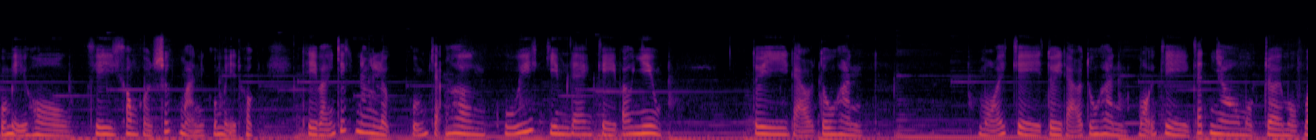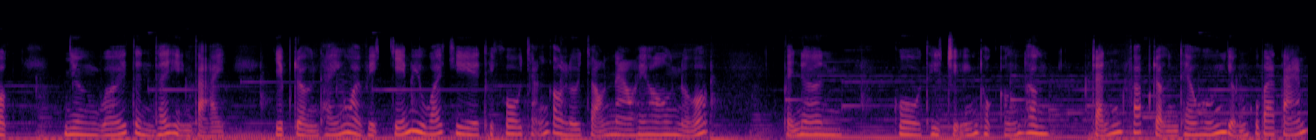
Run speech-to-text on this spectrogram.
của mỹ hồ khi không còn sức mạnh của mỹ thuật thì bản chất năng lực cũng chẳng hơn cuối kim đan kỳ bao nhiêu. Tuy đạo tu hành, mỗi kỳ tùy đạo tu hành, mỗi kỳ cách nhau một trời một vực, nhưng với tình thế hiện tại, diệp trần thấy ngoài việc chém yêu quái kia thì cô chẳng còn lựa chọn nào hay hơn nữa. Vậy nên cô thi triển thuật ẩn thân, tránh pháp trận theo hướng dẫn của ba tám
